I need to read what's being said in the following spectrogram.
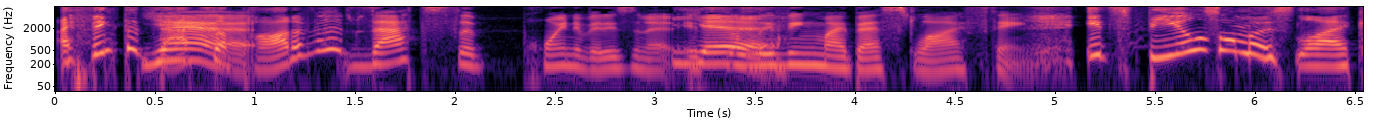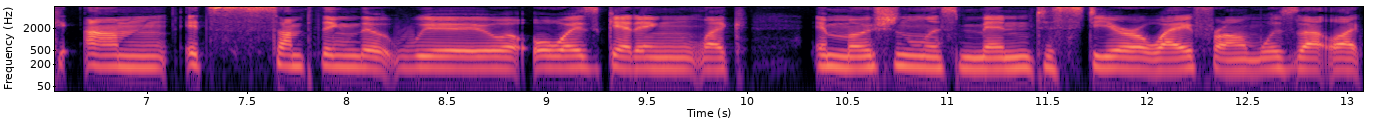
I think that that's a part of it. That's the point of it, isn't it? It's Yeah. the living my best life thing. It feels almost like um, it's something that we were always getting like emotionless men to steer away from. Was that like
